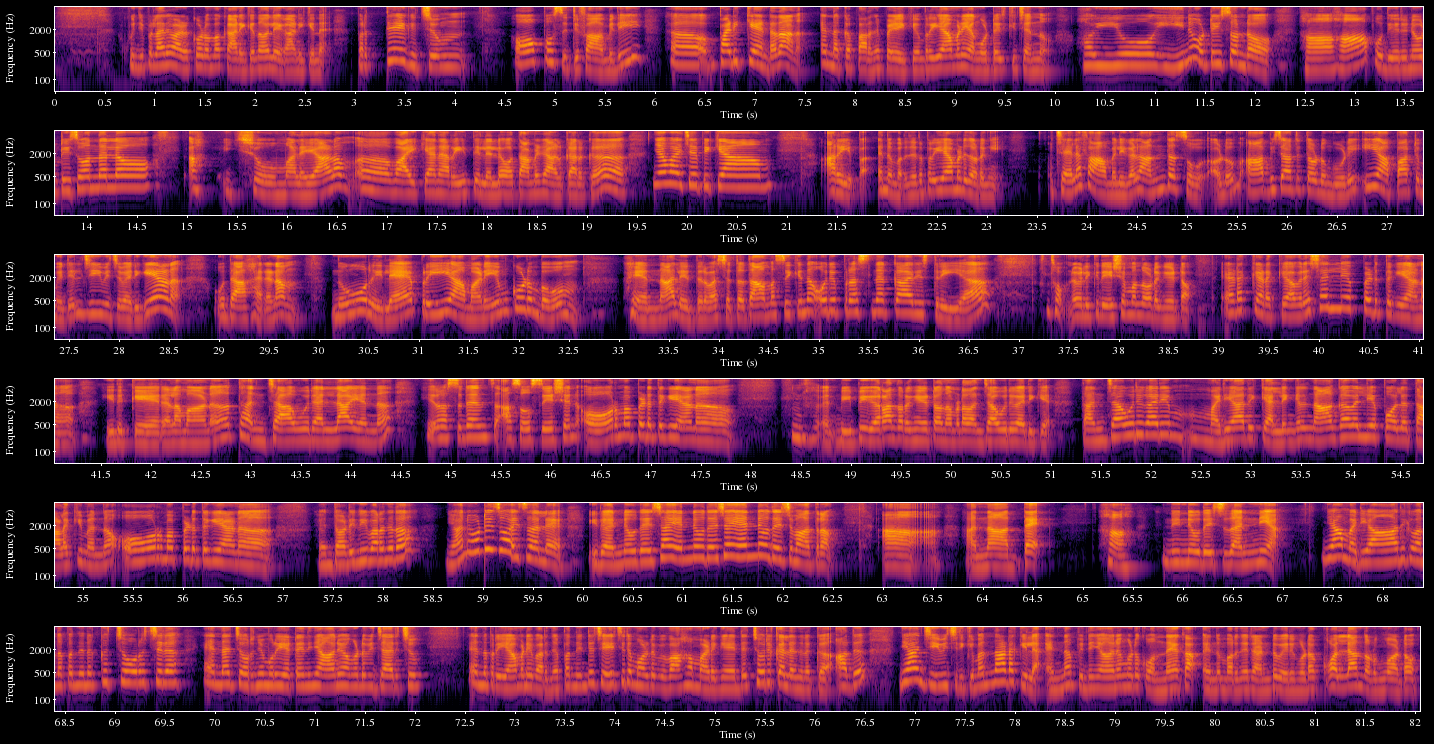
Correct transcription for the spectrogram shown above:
കുഞ്ഞിപ്പിള്ളേർ വഴക്കൂടുമ്പോൾ കാണിക്കുന്ന പോലെ കാണിക്കുന്നത് പ്രത്യേകിച്ചും ഓപ്പോസിറ്റ് ഫാമിലി പഠിക്കേണ്ടതാണ് എന്നൊക്കെ പറഞ്ഞപ്പോഴേക്കും പ്രിയാമണി അങ്ങോട്ടേക്ക് ചെന്നു. അയ്യോ ഈ നോട്ടീസ് ഉണ്ടോ ഹാ ഹാ പുതിയൊരു നോട്ടീസ് വന്നല്ലോ. ആ ഇച്ചോ മലയാളം വായിക്കാൻ അറിയത്തില്ലല്ലോ തമിഴ് ആൾക്കാർക്ക്. ഞാൻ വായിച്ചേപ്പിക്കാം അറിയിപ്പ് എന്ന് പറഞ്ഞിട്ട് പ്രിയാമണി തുടങ്ങി. ചില ഫാമിലികൾ അന്തസ്സോടും ആഭിജാത്യത്തോടും കൂടി ഈ അപ്പാർട്ട്മെന്റിൽ ജീവിച്ചു വരികയാണ്. ഉദാഹരണം നൂറിലെ പ്രിയാമണിയും കുടുംബവും. എന്നാൽ എതിർവശത്ത് താമസിക്കുന്ന ഒരു പ്രശ്നക്കാരി സ്ത്രീയ സ്വപ്നവലിക്ക് ദേഷ്യം വന്നു തുടങ്ങി കേട്ടോ. ഇടയ്ക്കിടയ്ക്ക് അവരെ ശല്യപ്പെടുത്തുകയാണ്. ഇത് കേരളമാണ് തഞ്ചാവൂരല്ല എന്ന് റെസിഡൻസ് അസോസിയേഷൻ ഓർമ്മപ്പെടുത്തുകയാണ്. ബി പി കയറാൻ തുടങ്ങി കേട്ടോ നമ്മുടെ തഞ്ചാവൂരുകാരിക്ക്. തഞ്ചാവൂരുകാരി മര്യാദയ്ക്ക് അല്ലെങ്കിൽ നാഗവല്യെ പോലെ തളയ്ക്കുമെന്ന് ഓർമ്മപ്പെടുത്തുകയാണ്. എന്തോടി നീ പറഞ്ഞത്? ഞാൻ നോട്ടീസ് വായിച്ചതല്ലേ? ഇത് എന്നെ ഉദ്ദേശിച്ച എന്നെ ഉദ്ദേശിച്ച എന്നെ ഉദ്ദേശിച്ച് മാത്രം. ആ എന്നാ അതെ. ഹാ നിന്നെ ഉദ്ദേശിച്ചത് തന്നെയാ. ഞാൻ മര്യാദയ്ക്ക് വന്നപ്പോൾ നിനക്ക് ചൊറിച്ചിൽ എന്നാൽ ചൊറിഞ്ഞു മുറിയട്ടെ എന്ന് ഞാനും അങ്ങോട്ട് വിചാരിച്ചു. എന്ന് പ്രിയാമണി പറഞ്ഞപ്പോൾ നിന്റെ ചേച്ചിയുടെ മോളുടെ വിവാഹം മടങ്ങിയ എന്റെ ചൊരുക്കല്ല നിനക്ക്? അത് ഞാൻ ജീവിച്ചിരിക്കുമ്പോൾ നടക്കില്ല. എന്നാൽ പിന്നെ ഞാനും കൂടെ കൊന്നേക്കാം എന്നും പറഞ്ഞ് രണ്ടുപേരും കൂടെ കൊല്ലാൻ തുടങ്ങും കേട്ടോ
